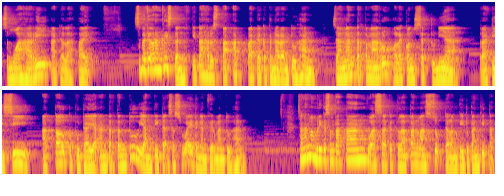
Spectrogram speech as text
Semua hari adalah baik. Sebagai orang Kristen, kita harus taat pada kebenaran Tuhan. Jangan terpengaruh oleh konsep dunia, tradisi, atau kebudayaan tertentu yang tidak sesuai dengan firman Tuhan. Jangan memberi kesempatan kuasa kegelapan masuk dalam kehidupan kita,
